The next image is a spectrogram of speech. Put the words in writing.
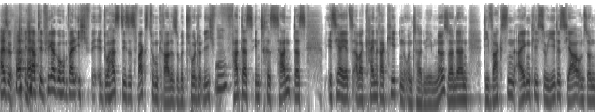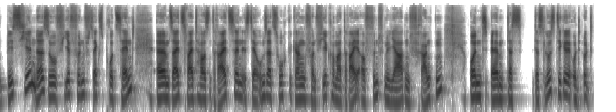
Also, ich habe den Finger gehoben, weil ich, du hast dieses Wachstum gerade so betont und ich mhm. fand das interessant. Das ist ja jetzt aber kein Raketenunternehmen, ne, sondern die wachsen eigentlich so jedes Jahr um so ein bisschen, ne, so vier, fünf, sechs Prozent. Ähm, seit 2013 ist der Umsatz hochgegangen von 4,3 auf 5 Milliarden Franken und ähm, das das Lustige, und, und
